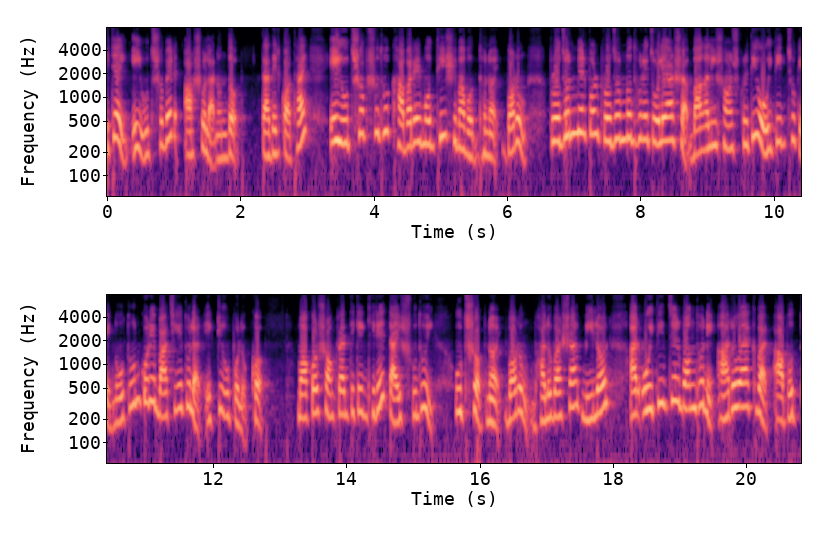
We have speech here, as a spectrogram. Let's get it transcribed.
এটাই এই উৎসবের আসল আনন্দ। তাদের কথায়, এই উৎসব শুধু খাবারের মধ্যেই সীমাবদ্ধ নয়, বরং প্রজন্মের পর প্রজন্ম ধরে চলে আসা বাঙালি সংস্কৃতি ও ঐতিহ্যকে নতুন করে বাঁচিয়ে তোলার একটি উপলক্ষ মকর সংক্রান্তিকে ঘিরে তাই শুধুই উৎসব নয়, বরং ভালোবাসা, মিলন আর ঐতিহ্যের বন্ধনে আরও একবার আবদ্ধ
